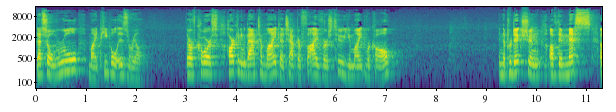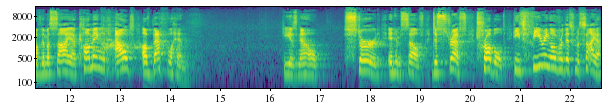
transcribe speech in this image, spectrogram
that shall rule my people Israel. They're, of course, hearkening back to Micah chapter 5, verse 2, you might recall. In the prediction of the mess of the Messiah coming out of Bethlehem. He is now stirred in himself, distressed, troubled. He's fearing over this Messiah,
